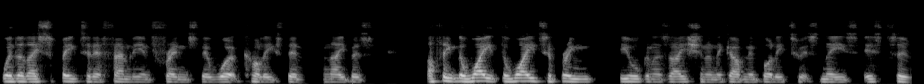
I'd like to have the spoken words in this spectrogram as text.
whether they speak to their family and friends, their work colleagues, their neighbours, I think the way the way to bring the organisation and the governing body to its knees is to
